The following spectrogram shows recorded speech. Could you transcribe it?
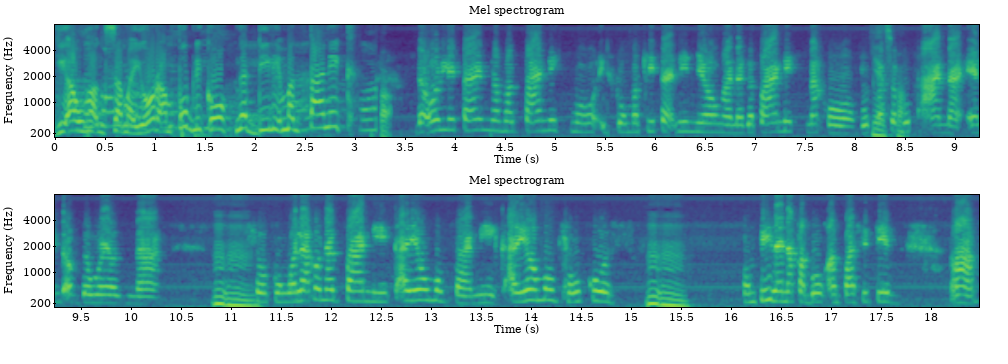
giauhag sa mayor ang publiko nga dili magpanik. The only time na magpanic mo is kung makita ninyo nga nagapanic na ko, buta Yes, sa butaan na, end of the world na. Mm-mm. So kung wala ko nagpanic, ayaw mo panic, ayaw mo focus. Mm-mm. Kung pila nakabuok ang positive, ah,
